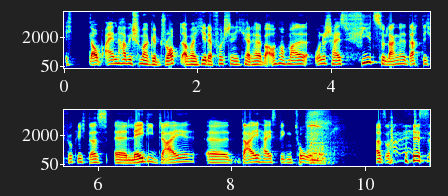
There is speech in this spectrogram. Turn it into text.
ich glaube, einen habe ich schon mal gedroppt, aber hier der Vollständigkeit halber auch noch mal. Ohne Scheiß, viel zu lange dachte ich wirklich, dass äh, Lady Di, äh, Di heißt wegen Tod. Also, ist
